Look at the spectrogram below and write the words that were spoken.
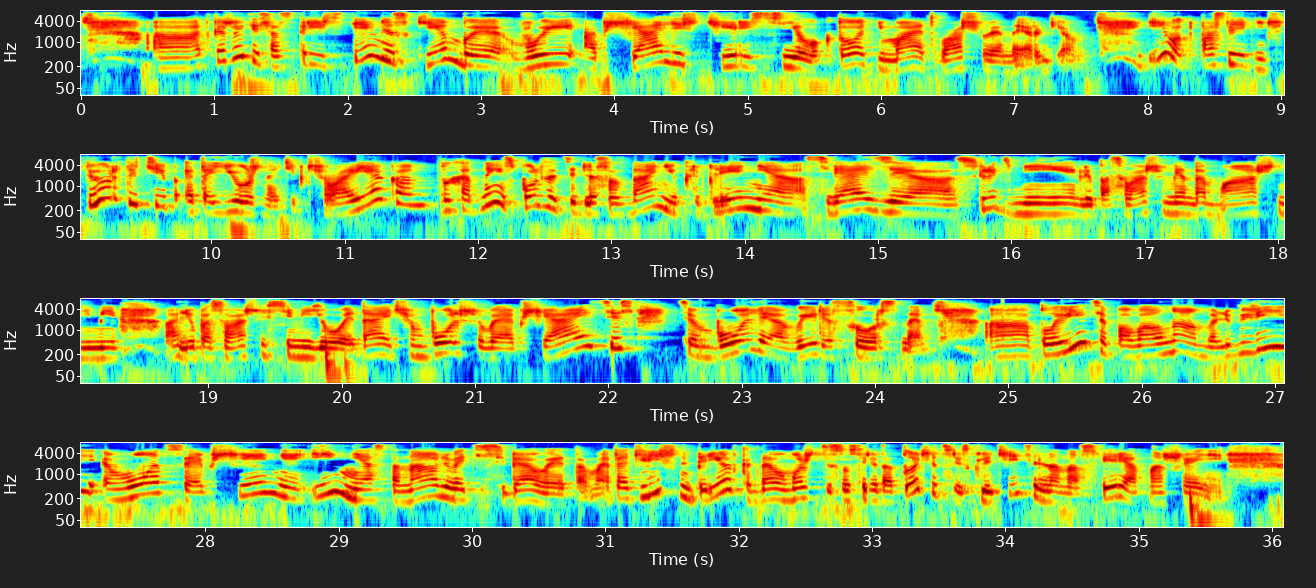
А, откажитесь от встреч с теми, с кем бы вы общались через силу, кто отнимает вашу энергию. И вот последний, четвертый тип — это южный тип человека. Выходные используйте для создания и укрепления связи с людьми, либо с вашими домашними, либо с вашей семьей. Да? И чем больше вы общаетесь, тем более вы ресурсны. А, плывите по волнам любви, эмоций, общения и не останавливайте себя в этом. Это отличный период, когда вы можете сосредоточиться исключительно на сфере отношений.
